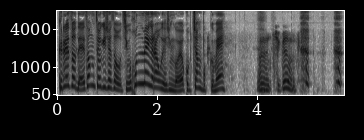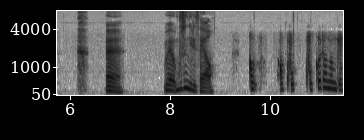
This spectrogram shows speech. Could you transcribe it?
그래서 내성적이셔서 지금 혼맥을 하고 계신 거예요? 곱창 볶음에? 응, 지금. 예. 네. 왜요? 무슨 일이세요? 아, 아, 국, 국 끓여놓은 게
